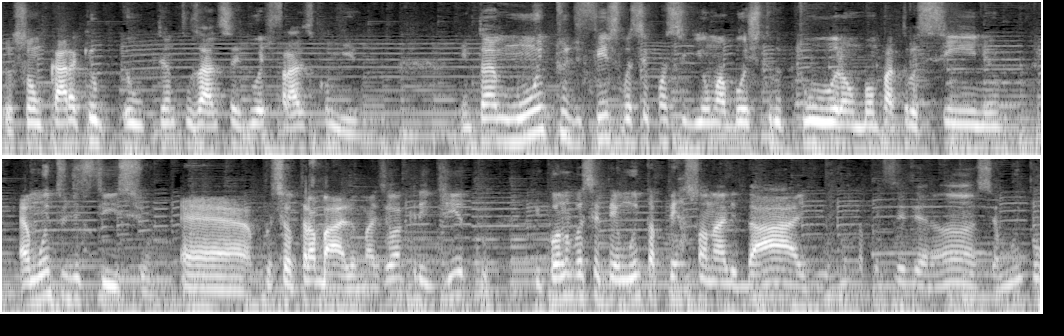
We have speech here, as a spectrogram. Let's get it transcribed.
eu sou um cara que eu, eu tento usar essas duas frases comigo. Então é muito difícil você conseguir uma boa estrutura, um bom patrocínio. É muito difícil é, para o seu trabalho, mas eu acredito que quando você tem muita personalidade, muita perseverança, muita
